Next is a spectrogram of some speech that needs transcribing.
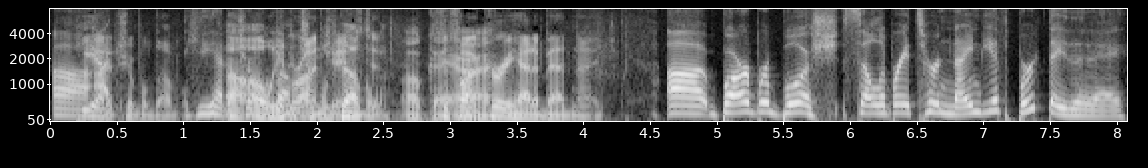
he had a triple double. he had a Oh, triple oh, he had a double. Triple double. did. Okay, Stephon all right. Curry had a bad night. Uh, Barbara Bush celebrates her 90th birthday today.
